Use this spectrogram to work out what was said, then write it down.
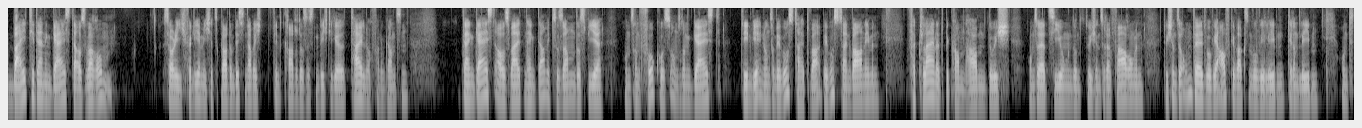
weite deinen Geist aus. Warum? Sorry, ich verliere mich jetzt gerade ein bisschen, aber ich finde gerade, das ist ein wichtiger Teil noch von dem Ganzen. Dein Geist ausweiten hängt damit zusammen, dass wir unseren Fokus, unseren Geist, den wir in unserem Bewusstsein wahrnehmen, verkleinert bekommen haben durch unsere Erziehung und durch unsere Erfahrungen, durch unser Umfeld, wo wir aufgewachsen, wo wir leben, deren leben und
